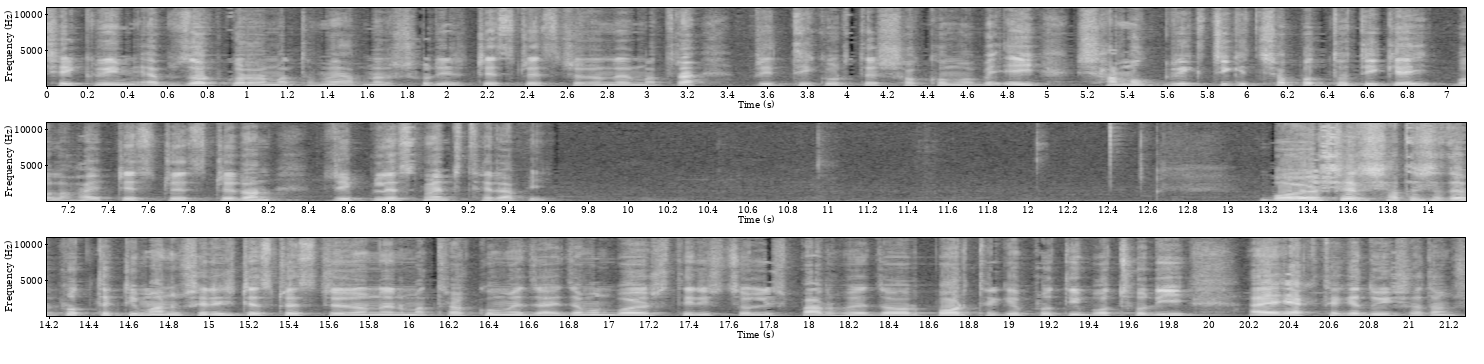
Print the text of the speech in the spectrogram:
সেই ক্রিম অ্যাবজর্ব করার মাধ্যমে আপনার শরীর টেস্টোস্টেরনের মাত্রা বৃদ্ধি করতে সক্ষম হবে এই সামগ্রিক চিকিৎসা পদ্ধতিকেই বলা হয় টেস্টোস্টেরন রিপ্লেসমেন্ট থেরাপি। বয়সের সাথে সাথে প্রত্যেকটি মানুষেরই টেস্টোস্টেরনের মাত্রা কমে যায়। যেমন বয়স তিরিশ, চল্লিশ পার হয়ে যাওয়ার পর থেকে প্রতি বছরই এক থেকে দুই শতাংশ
